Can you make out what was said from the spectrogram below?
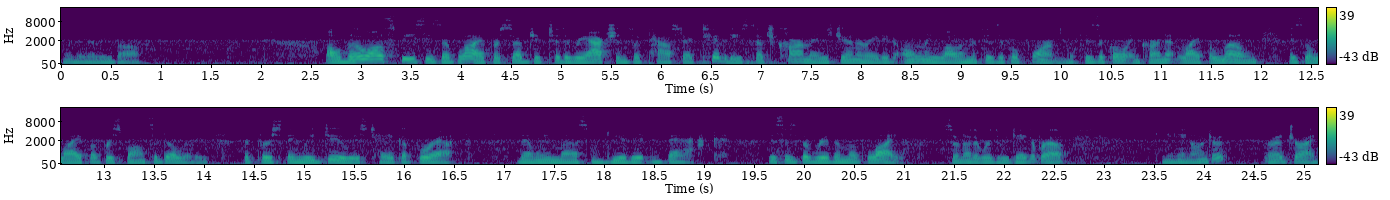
where did I leave off? Although all species of life are subject to the reactions of past activities, such karma is generated only while in the physical form. The physical incarnate life alone is the life of responsibility. The first thing we do is take a breath, then we must give it back. This is the rhythm of life. So, in other words, we take a breath. Can you hang on to it? Go ahead, try.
